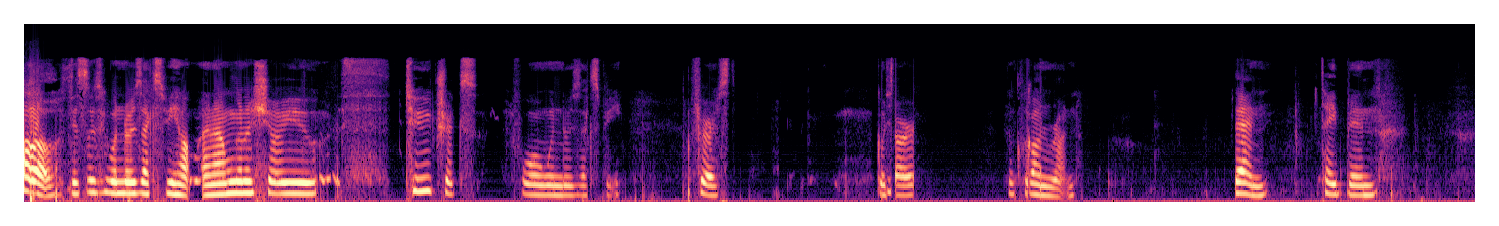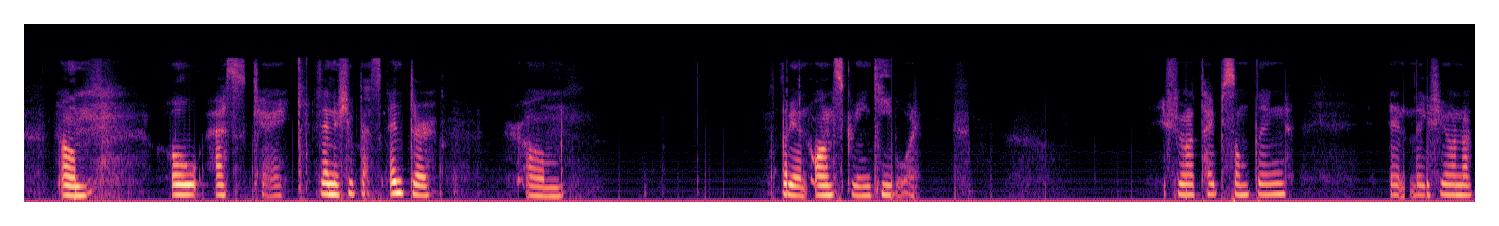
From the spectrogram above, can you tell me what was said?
Hello, this is Windows XP Help, and I'm going to show you two tricks for Windows XP. First, go to Start and click on Run. Then, type in um, OSK. Then if you press Enter, um, there'll be an on-screen keyboard. If you want to type something, and like if you want to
